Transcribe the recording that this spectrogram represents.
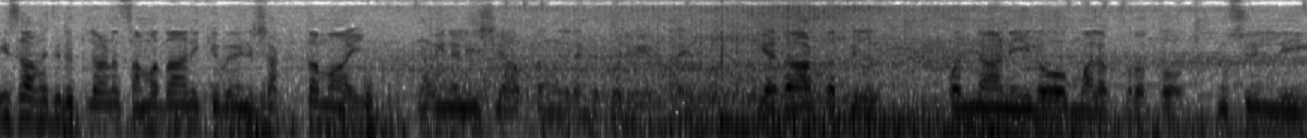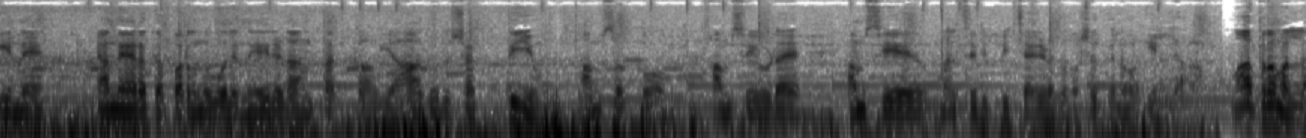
ഈ സാഹചര്യത്തിലാണ് സമദാനിക്ക് വേണ്ടി ശക്തമായി മൊയിൻ അലി ഷിയാബ് തങ്ങൾ രംഗത്ത് വരികയുണ്ടായത് യഥാർത്ഥത്തിൽ പൊന്നാനിയിലോ മലപ്പുറത്തോ മുസ്ലിം ലീഗിനെ ഞാൻ നേരത്തെ പറഞ്ഞതുപോലെ നേരിടാൻ തക്ക യാതൊരു ശക്തിയും ഹംസക്കോ ഹംസയുടെ ഹംസയെ മത്സരിപ്പിച്ച ഇടതുപക്ഷത്തിനോ ഇല്ല. മാത്രമല്ല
